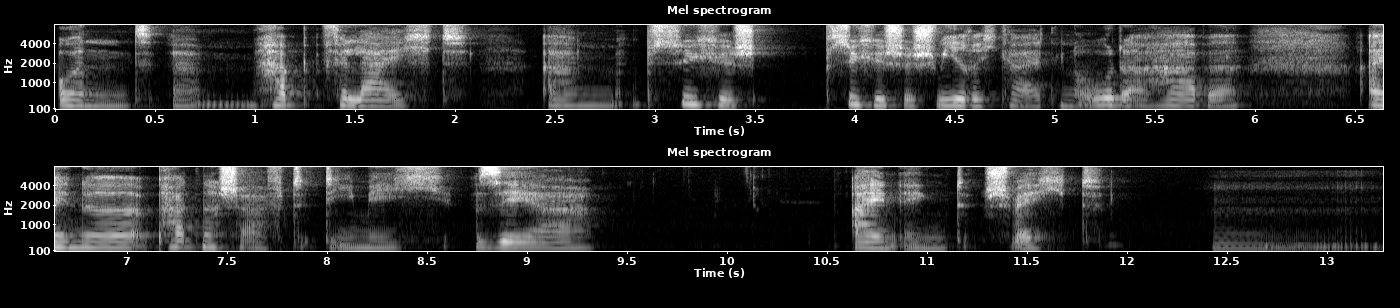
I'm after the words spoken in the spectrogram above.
und ähm, habe vielleicht ähm, psychisch psychische Schwierigkeiten oder habe eine Partnerschaft, die mich sehr einengt, schwächt, mm,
